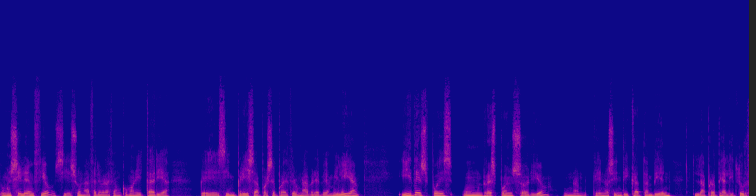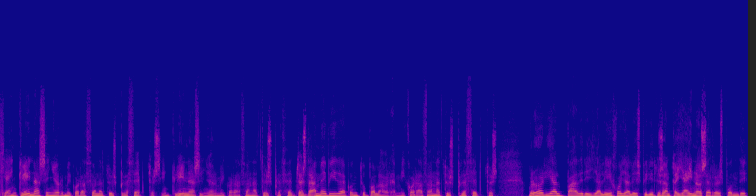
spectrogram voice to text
un silencio, si es una celebración comunitaria eh, sin prisa, pues se puede hacer una breve homilía, y después un responsorio, que nos indica también la propia liturgia. Inclina, Señor, mi corazón a tus preceptos. Inclina, Señor, mi corazón a tus preceptos. Dame vida con tu palabra, mi corazón a tus preceptos. Gloria al Padre y al Hijo y al Espíritu Santo. Y ahí no se responde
